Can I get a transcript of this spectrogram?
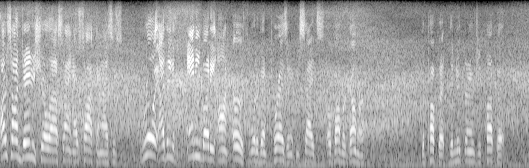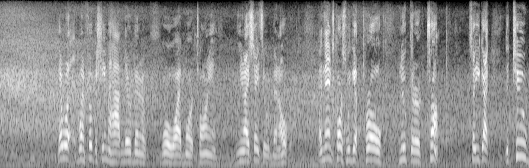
I was on Danish show last night and I was talking and I says, really, I think if anybody on earth would have been president besides Obama Dummer, the puppet, the nuclear energy puppet, there were, when Fukushima happened, there would have been a worldwide moratorium. In the United States, it would have been over. And then, of course, we get pro-nuclear Trump. So you got the two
